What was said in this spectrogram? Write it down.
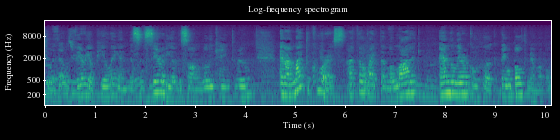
to it that was very appealing, and the sincerity of the song really came through. And I liked the chorus. I felt like the melodic and the lyrical hook, they were both memorable.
